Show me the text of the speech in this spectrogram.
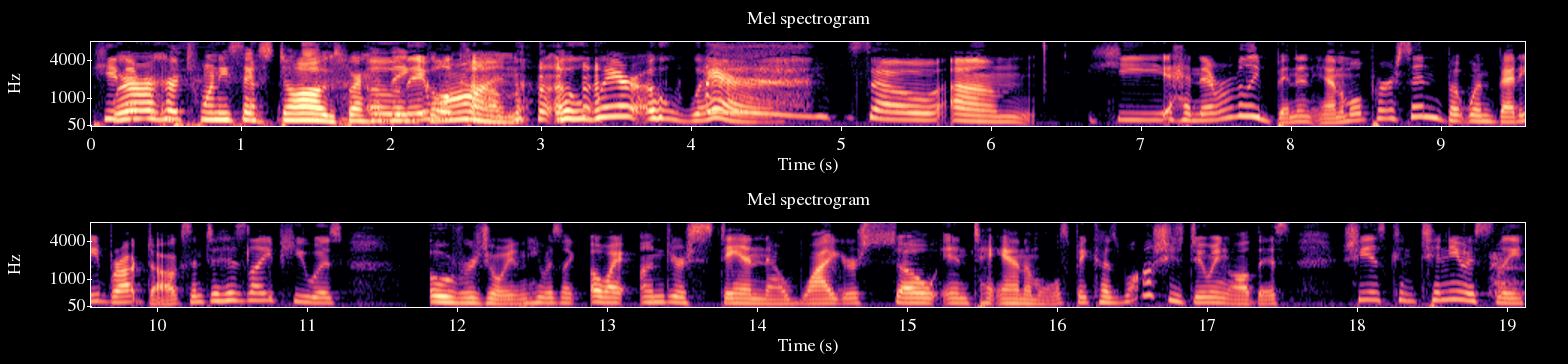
He Where never- are her 26 dogs? Where have Oh, they, they gone? oh, where? Oh, where? So, um, he had never really been an animal person, but when Betty brought dogs into his life, he was overjoyed and he was like, "Oh, I understand now why you're so into animals because while she's doing all this, she is continuously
